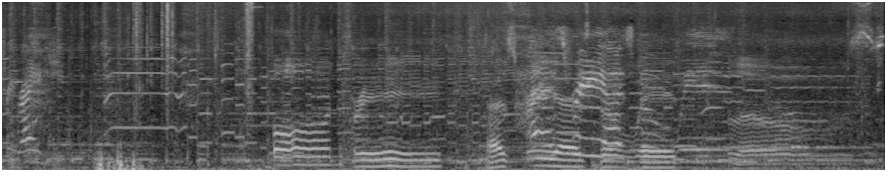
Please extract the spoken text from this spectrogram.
Free range. Born free, as free as, free as the the wind wind blows,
